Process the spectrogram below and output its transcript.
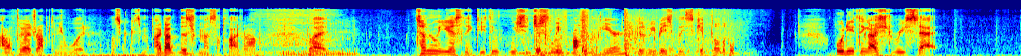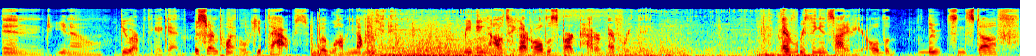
I don't think I dropped any wood. Let's go get some. I got this from a supply drop, but tell me what you guys think. Do you think we should just leave off from here because we basically skipped all the, or do you think I should reset and you know do everything again? At a certain point, we'll keep the house, but we'll have nothing in it. Meaning, I'll take out all the spark powder, everything, everything inside of here, all the loots and stuff.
